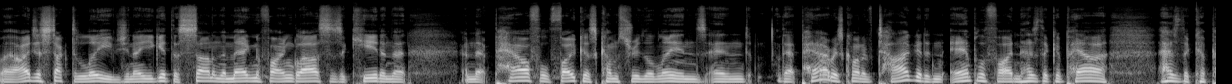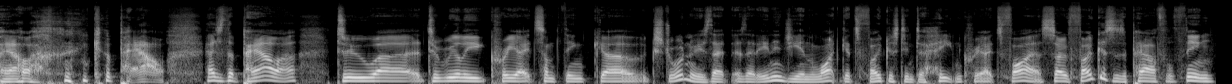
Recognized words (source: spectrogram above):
I just stuck to leaves. You know, you get the sun and the magnifying glass as a kid, and that and that powerful focus comes through the lens and that power is kind of targeted and amplified and has the power has the power kapow has the power to uh, to really create something uh, extraordinary as that as that energy and light gets focused into heat and creates fire. So focus is a powerful thing.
